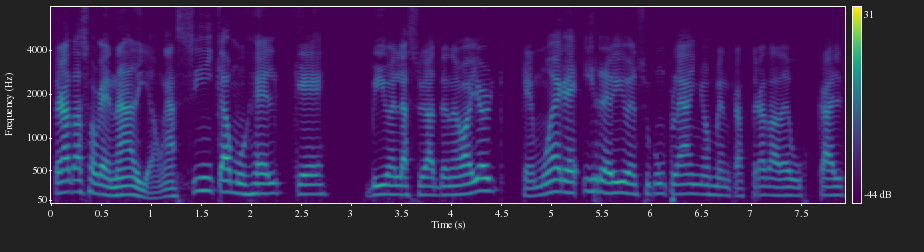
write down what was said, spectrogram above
trata sobre Nadia, una cínica mujer que vive en la ciudad de Nueva York, que muere y revive en su cumpleaños mientras trata de buscar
